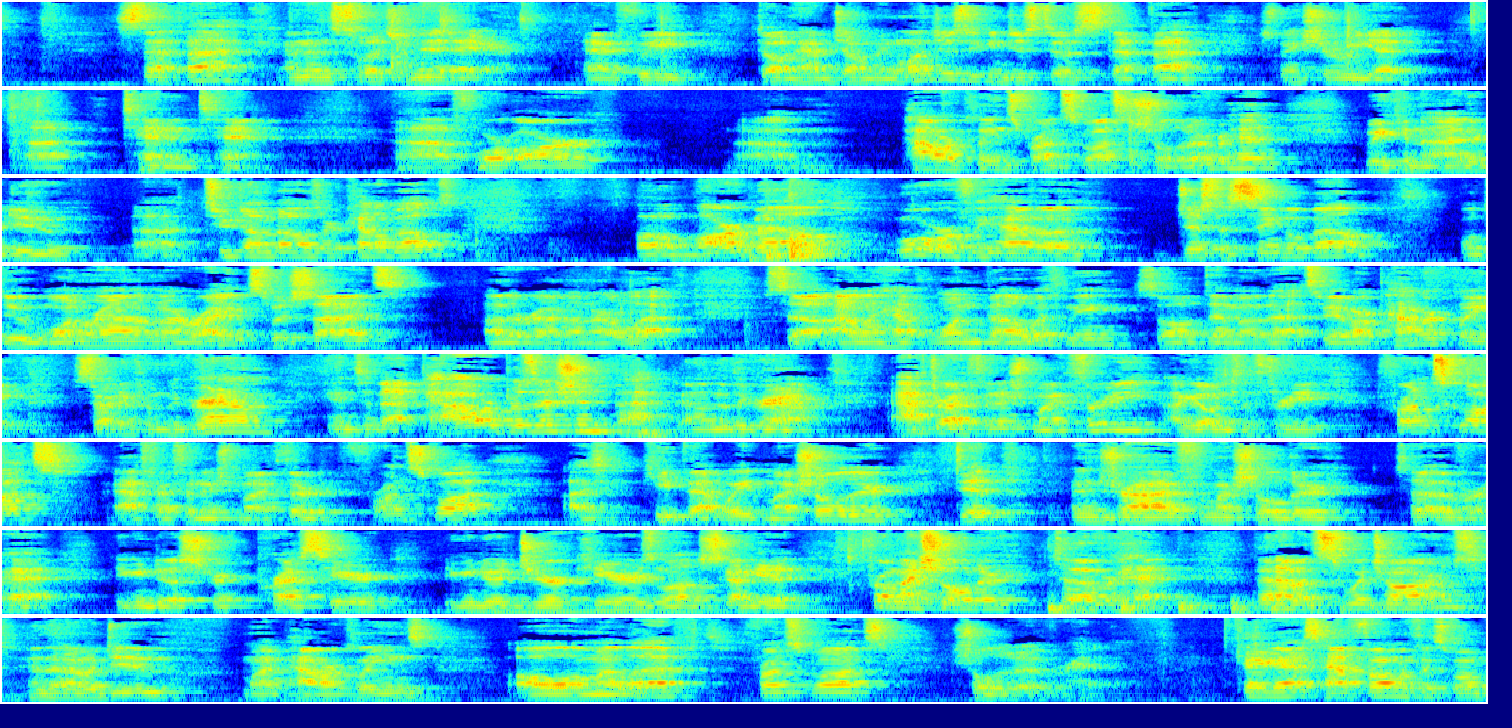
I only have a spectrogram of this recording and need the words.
step back and then switch mid-air. And if we don't have jumping lunges, you can just do a step back. Just make sure we get uh, 10 and 10. Uh, for our um, power cleans front squats and shoulder overhead, we can either do uh, two dumbbells or kettlebells, a barbell, or if we have a just a single bell, we'll do one round on our right, switch sides, other round on our left. So I only have one bell with me, so I'll demo that. So we have our power clean starting from the ground into that power position, back down to the ground. After I finish my three, I go into three front squats. After I finish my third front squat, I keep that weight in my shoulder, dip and drive from my shoulder to overhead. You can do a strict press here. You can do a jerk here as well. Just gotta get it from my shoulder to overhead. Then I would switch arms and then I would do my power cleans all on my left, front squats, shoulder to overhead. Okay guys, have fun with this one.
